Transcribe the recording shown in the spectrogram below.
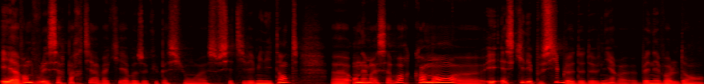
Et avant de vous laisser repartir vaquer à vos occupations euh, associatives et militantes, euh, on aimerait savoir comment euh, et est-ce qu'il est possible de devenir bénévole dans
